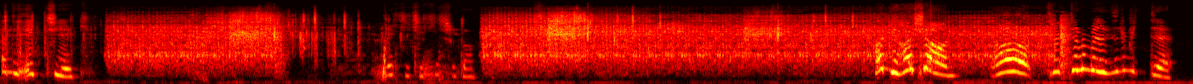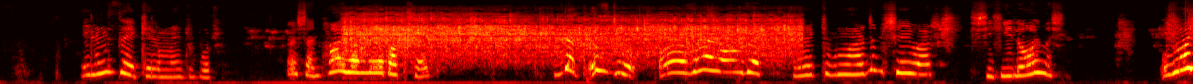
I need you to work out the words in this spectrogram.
Hadi ek çilek. Neyse çekil şuradan. Hadi Haşan. Aa, traktörün benzini bitti. Elimizle ekelim mecbur. Haşan hayvanlara baksak. Bir dakika hızlı. Aa hemen oldu. Demek ki bunlarda bir şey var. Sihirli olmasın. O zaman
